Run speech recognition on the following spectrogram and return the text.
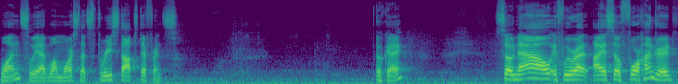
One, so we add one more, so that's three stops difference. Okay. So now if we were at ISO 400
